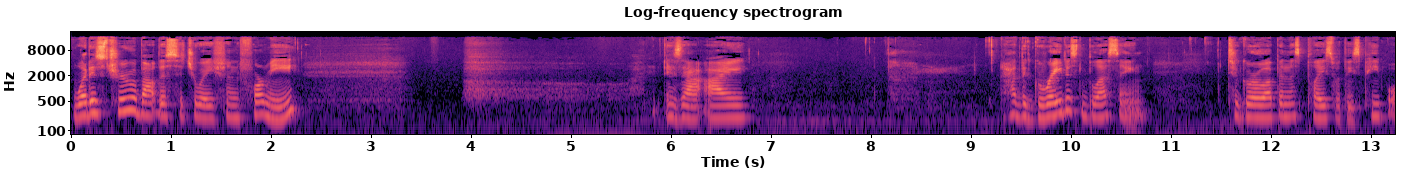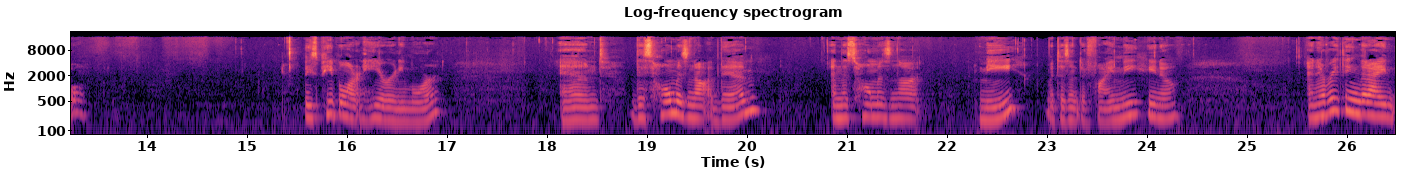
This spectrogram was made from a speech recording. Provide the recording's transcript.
What is true about this situation for me is that I had the greatest blessing to grow up in this place with these people. These people aren't here anymore. And this home is not them, and this home is not me, it doesn't define me, you know. And everything that I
